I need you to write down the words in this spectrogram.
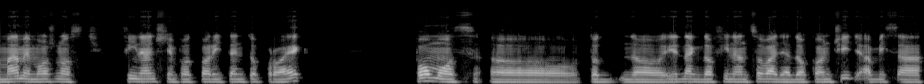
máme možnosť finančne podporiť tento projekt, pomôcť to no, jednak dofinancovať a dokončiť, aby sa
